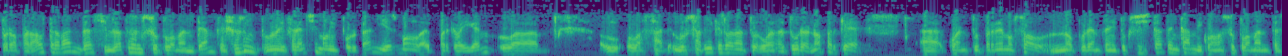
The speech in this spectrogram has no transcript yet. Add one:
però per altra banda, si nosaltres ens suplementem, que això és una diferència molt important i és molt, perquè veiem la, la, la sàvia que és la natura, la natura no? perquè eh, quan tu prenem el sol no podem tenir toxicitat, en canvi quan la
